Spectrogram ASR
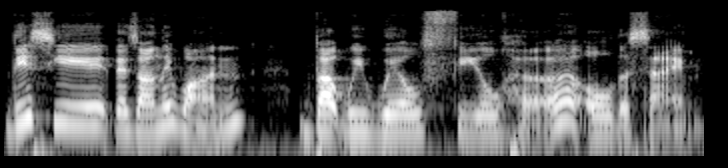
This year, there's only one, but we will feel her all the same.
